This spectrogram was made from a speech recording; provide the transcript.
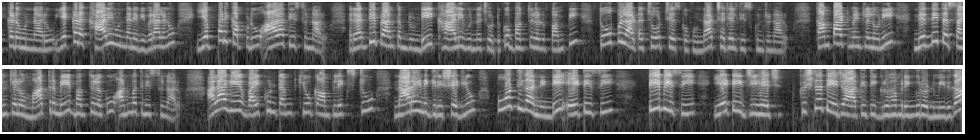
ఎక్కడ ఉన్నారు ఎక్కడ ఖాళీ ఉందనే వివరాలను ఎప్పటికప్పుడు ఆరా తీస్తున్నారు. రద్దీ ప్రాంతం నుండి ఖాళీ ఉన్న చోటుకు భక్తులను పంపి తోపులాట చోటు చేసుకోకుండా చర్యలు తీసుకుంటున్నారు. కంపార్ట్మెంట్లలోని నిర్ణీత సంఖ్యలో మాత్రమే భక్తులకు అనుమతినిస్తున్నారు. అలాగే Vaikuntham queue complex to Narayanagiri షెడ్లు పూర్తిగా నిండి ఏటీసీ టీబీసీ ఏటీజీహెచ్ కృష్ణతేజ అతిథి గృహం రింగు రోడ్డు మీదుగా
